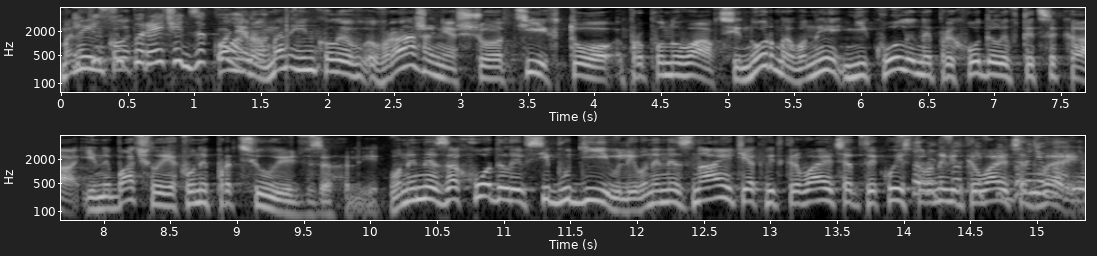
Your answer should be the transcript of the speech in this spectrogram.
мене які суперечать закону? Пані в мене інколи враження, що ті, хто пропонував ці норми, вони ніколи не приходили в ТЦК і не бачили, як вони працюють взагалі. Вони не заходили в всі будівлі, вони не знають, як відкриваються з якої сторони відкриваються двері.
